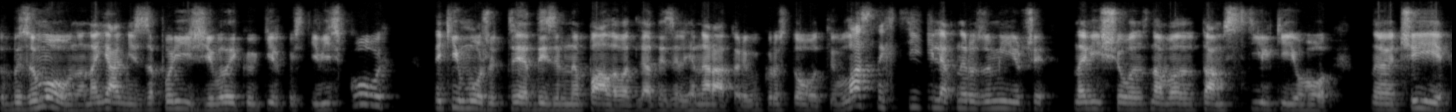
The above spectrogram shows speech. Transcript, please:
то безумовно наявність в Запоріжжі великої кількості військових, які можуть це дизельне паливо для дизель-генераторів використовувати у власних цілях, не розуміючи, навіщо там стільки його, е, чи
